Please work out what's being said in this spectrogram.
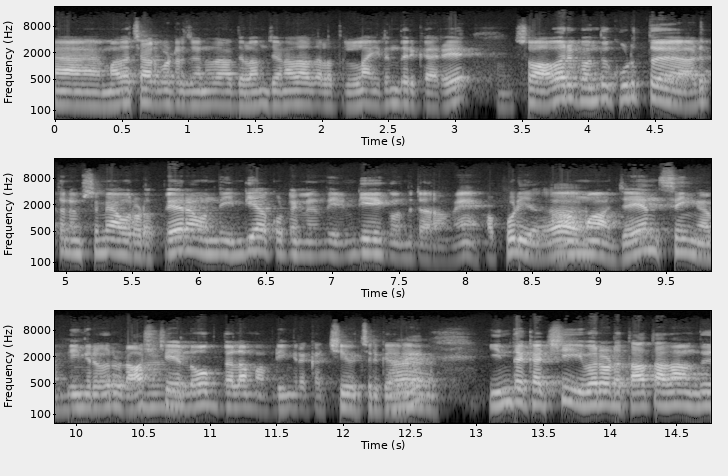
ஆஹ் மதச்சார்பற்ற ஜனதா தளம் ஜனதா தளத்துலலாம் இருந்திருக்காரு. ஸோ அவருக்கு வந்து கொடுத்த அடுத்த நிமிஷமே அவரோட பேரை வந்து இந்தியா கூட்டணில இருந்து என்டிஏக்கு வந்துட்டாராமே. அப்படியா? ஆமா ஜெயந்த் சிங் அப்படிங்கிறவர் ராஷ்டிரிய லோக் தளம் அப்படிங்கிற கட்சி வச்சிருக்காரு. இந்த கட்சி இவரோட தாத்தா தான் வந்து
